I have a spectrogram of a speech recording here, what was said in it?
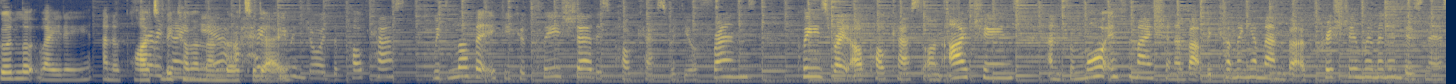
Good luck, lady, and apply Sarah to become Jane a member here. today. I hope you enjoyed the podcast. We'd love it if you could please share this podcast with your friends. Please rate our podcast on iTunes. And for more information about becoming a member of Christian Women in Business,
